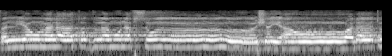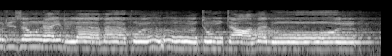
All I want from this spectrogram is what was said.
فاليوم لا تظلم نفس شيئا ولا تجزون إلا ما كنتم تعملون.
